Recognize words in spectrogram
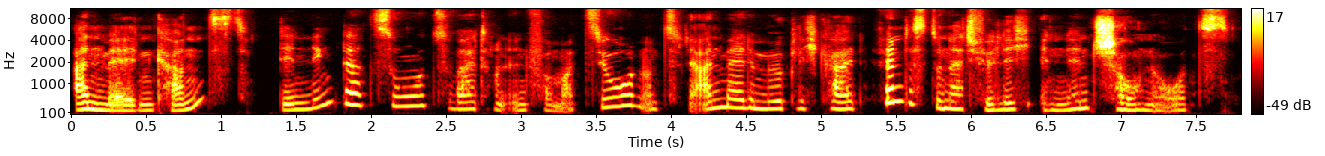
anmelden kannst. Den Link dazu zu weiteren Informationen und zu der Anmeldemöglichkeit findest du natürlich in den Show Notes.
